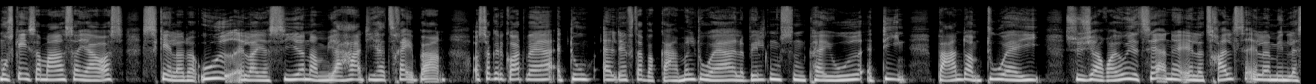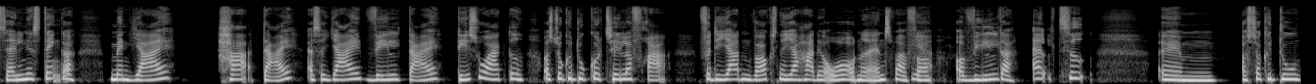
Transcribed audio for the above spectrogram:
Måske så meget, så jeg også skælder dig ud, eller jeg siger, om jeg har de her tre børn. Og så kan det godt være, at du, alt efter hvor gammel du er, eller hvilken sådan periode af din barndom du er i, synes jeg er røvirriterende, eller træls, eller min lasagne stinker. Men jeg har dig, altså jeg vil dig desuagtet, og så kan du gå til og fra, fordi jeg er den voksne, jeg har det overordnede ansvar for ja. at ville dig altid. Øhm, og så kan du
